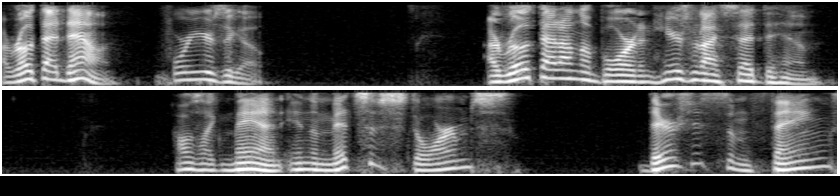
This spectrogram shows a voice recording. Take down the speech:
I wrote that down 4 years ago. I wrote that on the board, and here's what I said to him. I was like, man, in the midst of storms, there's just some things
